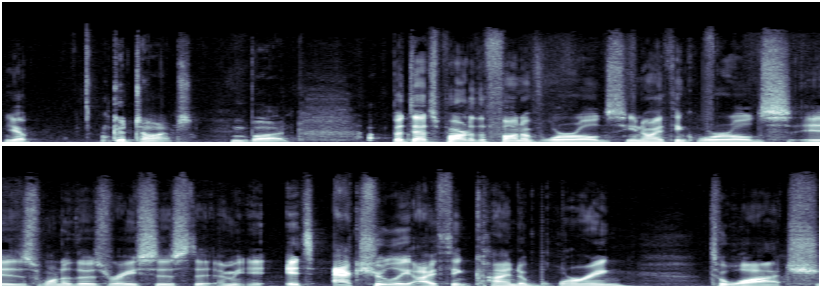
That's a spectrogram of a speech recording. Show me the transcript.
Yep. Good times, but But that's part of the fun of Worlds. You know, I think Worlds is one of those races that I mean, it, it's actually I think kind of boring to watch,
